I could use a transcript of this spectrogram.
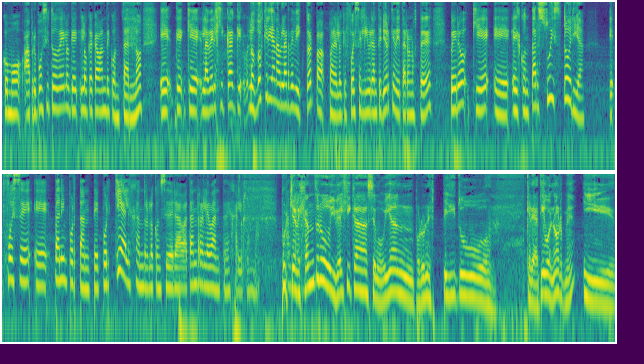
Como a propósito de lo que, lo que acaban de contar, ¿no? Eh, que, la Bélgica, que los dos querían hablar de Víctor pa- para lo que fue ese libro anterior que editaron ustedes, pero que eh, el contar su historia eh, fuese eh, tan importante. ¿Por qué Alejandro lo consideraba tan relevante dejarlo plasmado? Porque Alejandro y Bélgica se movían por un espíritu creativo enorme y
